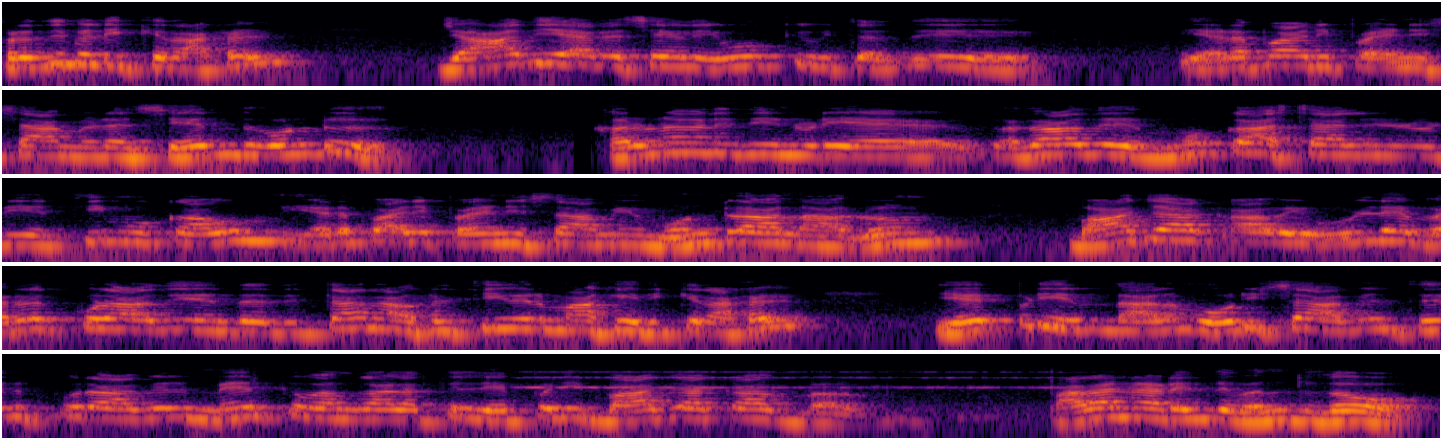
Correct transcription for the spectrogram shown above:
பிரதிபலிக்கிறார்கள். ஜாதி அரசியலை ஊக்குவித்தது எடப்பாடி பழனிசாமியுடன் சேர்ந்து கொண்டு கருணாநிதியினுடைய அதாவது மு க ஸ்டாலினுடைய திமுகவும் எடப்பாடி பழனிசாமியும் ஒன்றானாலும் பாஜகவை உள்ளே வரக்கூடாது என்றதைத்தான் அவர்கள் தீவிரமாக இருக்கிறார்கள். எப்படி இருந்தாலும் ஒடிசாவில் திரிபுராவில் மேற்கு வங்காளத்தில் எப்படி பாஜக ப- பலனடைந்து வந்ததோ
